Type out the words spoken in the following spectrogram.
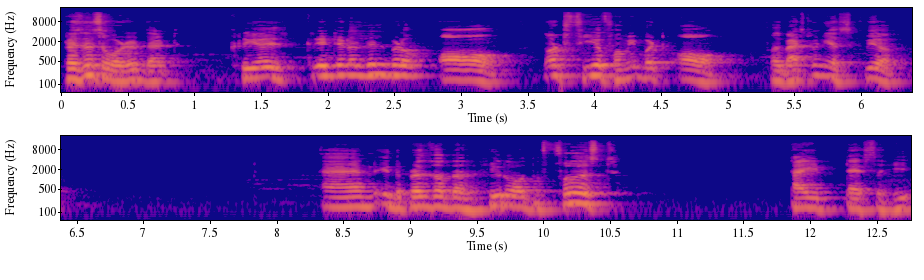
presence about it that created a little bit of awe. Not fear for me, but awe. For the batsman, yes, fear. And in the presence of the hero of the first tied test, he,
